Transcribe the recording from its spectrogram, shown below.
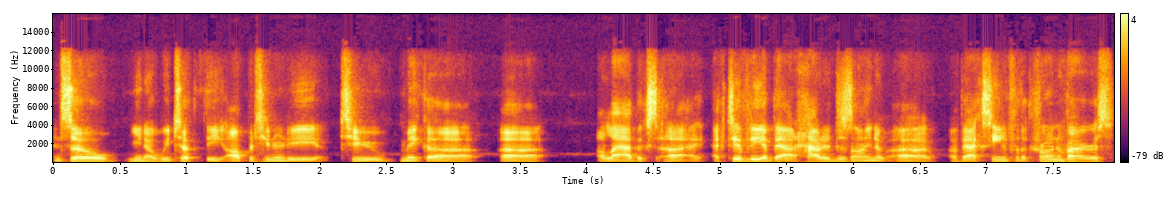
And so, you know, we took the opportunity to make a, a, a lab uh, activity about how to design a, a vaccine for the coronavirus.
